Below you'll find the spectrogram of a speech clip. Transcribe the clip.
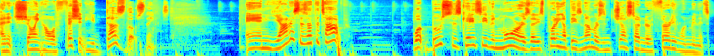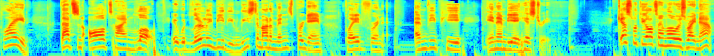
And it's showing how efficient he does those things. And Giannis is at the top. What boosts his case even more is that he's putting up these numbers in just under 31 minutes played. That's an all time low. It would literally be the least amount of minutes per game played for an MVP in NBA history. Guess what the all time low is right now?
